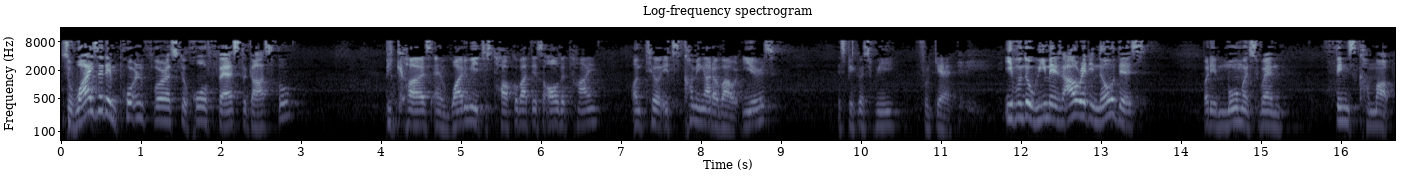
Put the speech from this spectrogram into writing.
So why is it important for us to hold fast the gospel? Because, and why do we just talk about this all the time until it's coming out of our ears? It's because we forget. Even though we may already know this, but in moments when things come up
